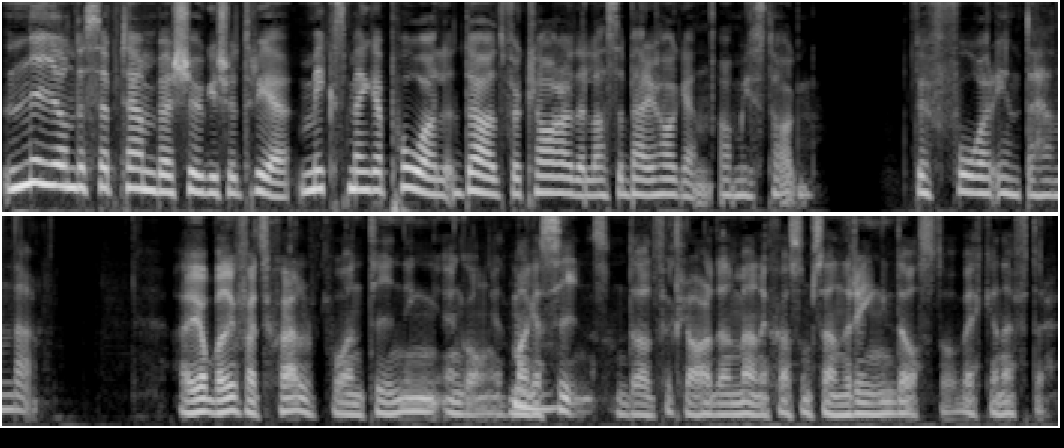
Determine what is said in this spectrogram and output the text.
9 september 2023, Mix Megapol dödförklarade Lasse Berghagen av misstag. Det får inte hända. Jag jobbade ju faktiskt själv på en tidning en gång, ett mm. magasin, som dödförklarade en människa som sen ringde oss då veckan efter,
